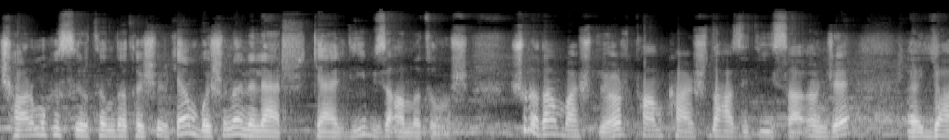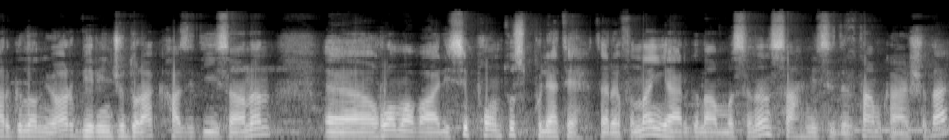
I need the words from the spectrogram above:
Çarmıhı sırtında taşırken başına neler geldiği bize anlatılmış. Şuradan başlıyor. Tam karşıda Hazreti İsa önce e, yargılanıyor. Birinci durak Hazreti İsa'nın e, Roma valisi Pontus Pilate tarafından yargılanmasının sahnesidir. Tam karşıda.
